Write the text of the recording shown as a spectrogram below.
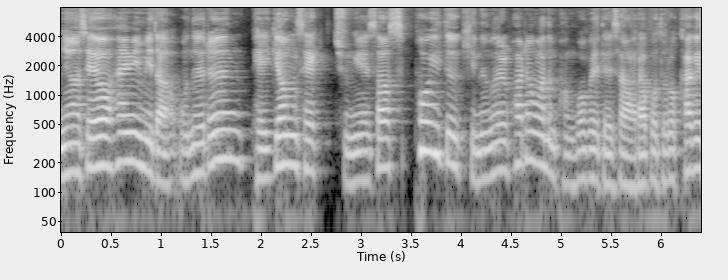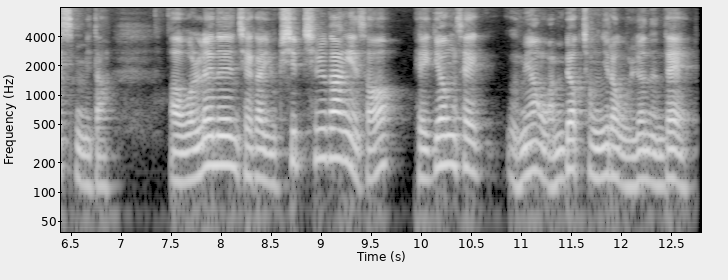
안녕하세요. 하임입니다. 오늘은 배경색 중에서 스포이드 기능을 활용하는 방법에 대해서 알아보도록 하겠습니다. 아, 원래는 제가 67강에서 배경색 음영 완벽 정리라고 올렸는데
